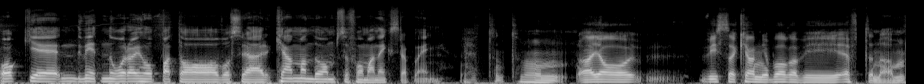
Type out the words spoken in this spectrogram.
Och eh, du vet, några har ju hoppat av och sådär. Kan man dem så får man extra poäng. Jag vet inte någon... Ja, jag... Vissa kan jag bara vid efternamn.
